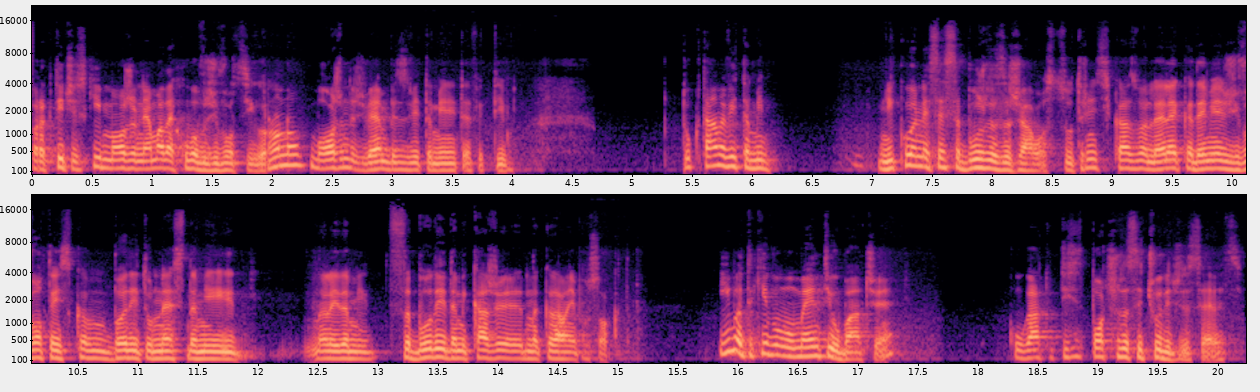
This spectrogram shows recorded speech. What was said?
практически можем, няма да е хубав живот сигурно, но можем да живеем без витамините ефективно. Тук там е витамин. Никой не се събужда за жалост. Сутрин си казва, леле, къде ми е живота, искам бъдито днес да ми нали, да ми събуди и да ми каже на къде ми е посоката. Има такива моменти обаче, когато ти си почваш да се чудиш за себе си.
